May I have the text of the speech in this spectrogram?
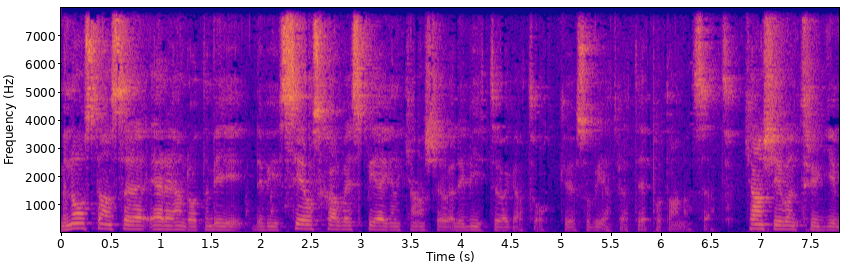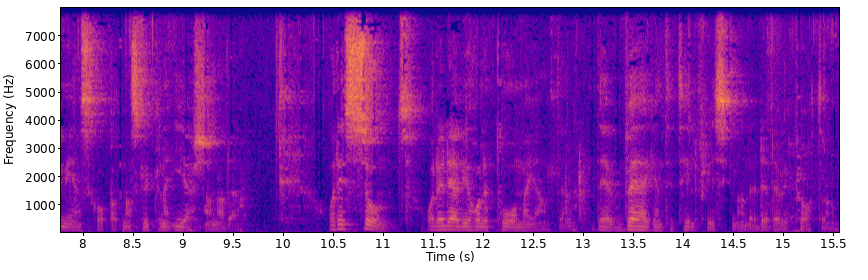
Men någonstans är det ändå att när vi, när vi ser oss själva i spegeln kanske, eller i vitögat, och eh, så vet vi att det är på ett annat sätt. Kanske i en trygg gemenskap, att man skulle kunna erkänna det. Och det är sunt, och det är det vi håller på med egentligen. Det är vägen till tillfrisknande, det är det vi pratar om.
